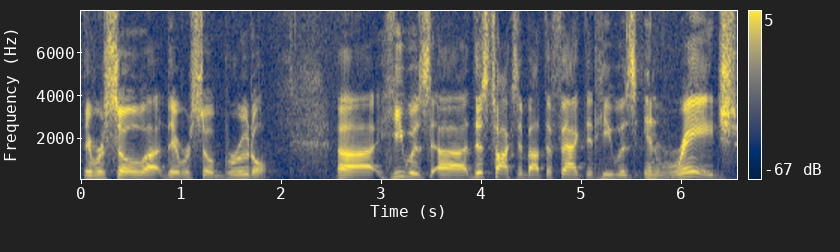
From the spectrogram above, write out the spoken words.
they were, so, uh, they were so brutal. He was, this talks about the fact that he was enraged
